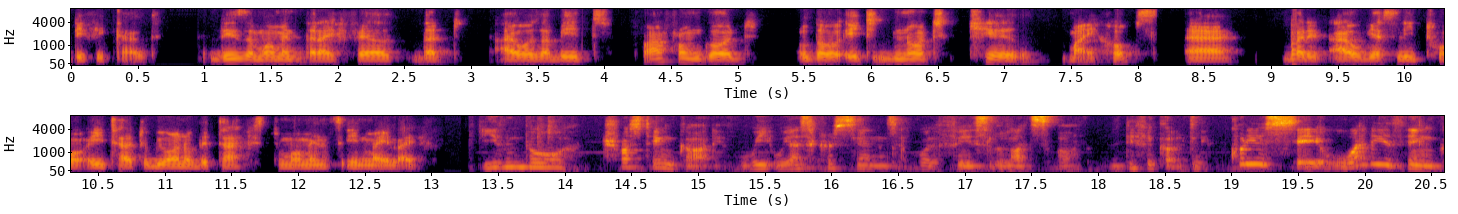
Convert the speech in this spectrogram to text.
difficult? This is a moment that I felt that I was a bit far from God, although it did not kill my hopes. Uh, but it obviously it had to be one of the toughest moments in my life. Even though trusting God, we, we as Christians will face lots of difficulty. Could you say, why do you think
